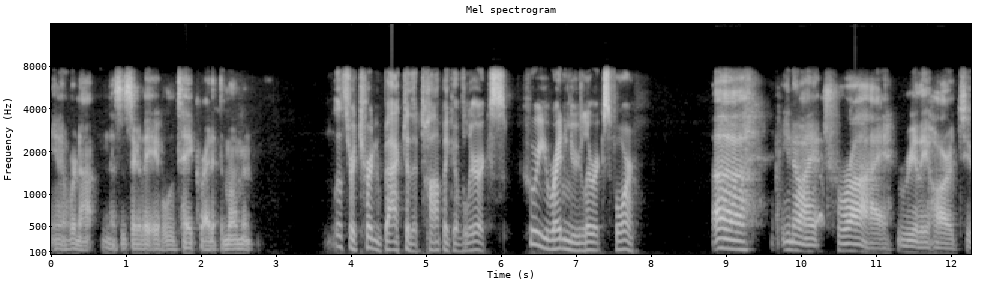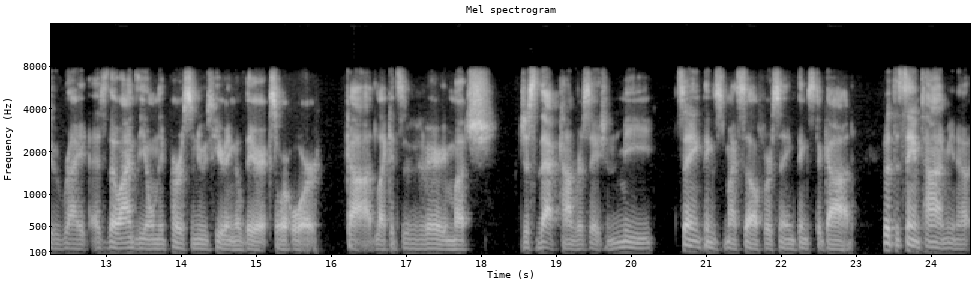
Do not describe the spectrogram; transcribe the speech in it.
you know we're not necessarily able to take right at the moment. Let's return back to the topic of lyrics. Who are you writing your lyrics for? Uh, you know, I try really hard to write as though I'm the only person who's hearing the lyrics or or God. Like it's very much just that conversation, me saying things to myself or saying things to God. But at the same time, you know,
